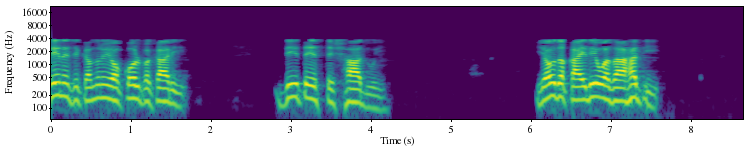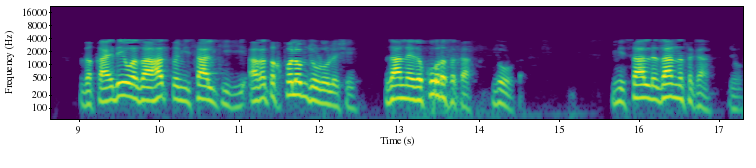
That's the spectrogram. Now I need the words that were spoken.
غینه چې کمونو یو قول پکاري دې ته استشهاد وي یو د قاعده وضاحتي د قاعده وضاحت په مثال کیږي هغه تخپلم جوړول شي ځان له کور سره جوړ کا مثال له ځان نه سره جوړ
